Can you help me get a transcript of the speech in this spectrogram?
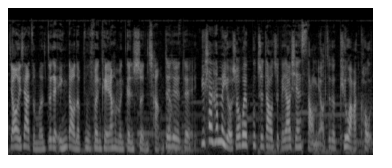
教一下怎么这个引导的部分，可以让他们更顺畅。对对对，因为像他们有时候会不知道这个要先扫描这个 Q R code。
